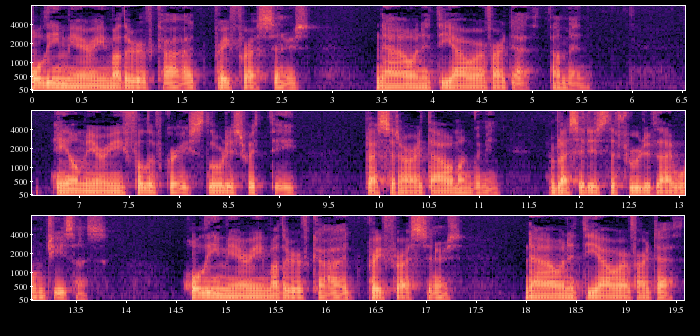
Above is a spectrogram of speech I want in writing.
Holy Mary, Mother of God, pray for us sinners, now and at the hour of our death. Amen. Hail Mary, full of grace, the Lord is with thee. Blessed art thou among women, and blessed is the fruit of thy womb, Jesus. Holy Mary, Mother of God, pray for us sinners, now and at the hour of our death.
